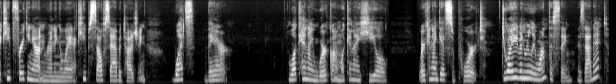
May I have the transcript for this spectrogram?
I keep freaking out and running away. I keep self sabotaging. What's there? What can I work on? What can I heal? Where can I get support? Do I even really want this thing? Is that it?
